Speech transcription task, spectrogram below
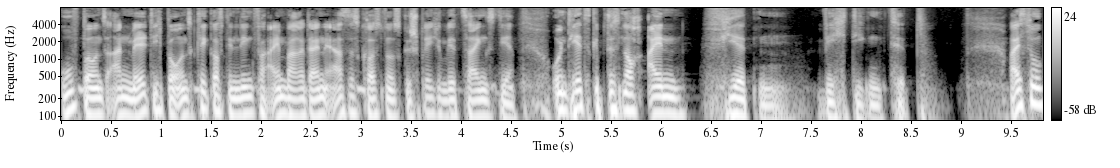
Ruf bei uns an, melde dich bei uns, klick auf den Link, vereinbare dein erstes kostenloses Gespräch und wir zeigen es dir. Und jetzt gibt es noch einen vierten wichtigen Tipp. Weißt du,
